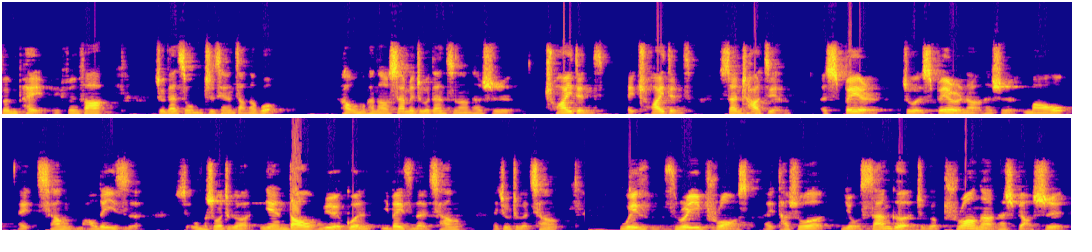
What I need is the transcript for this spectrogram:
分配分发这个单词我们之前讲到过。好，我们看到下面这个单词呢，它是 trident，哎，trident 三叉戟，a spear 这个 spear 呢，它是矛，哎，枪矛的意思。我们说这个镰刀月棍一辈子的枪，哎，就是这个枪。with three prongs，哎，他说有三个这个 prong 呢，它是表示。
